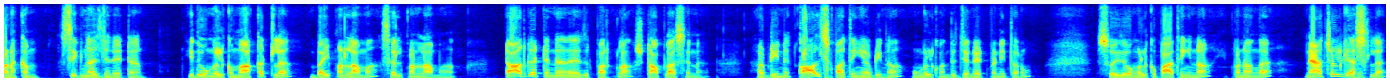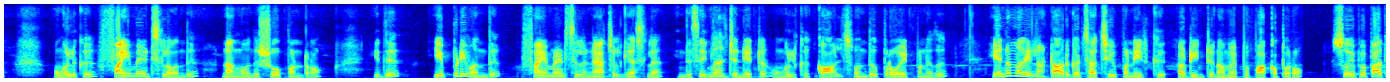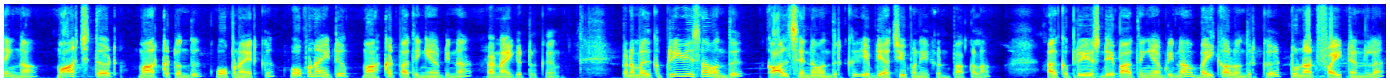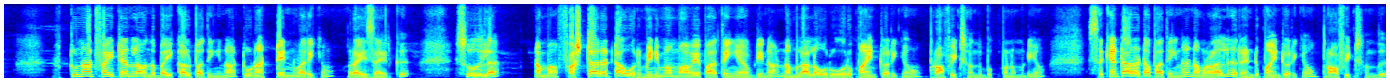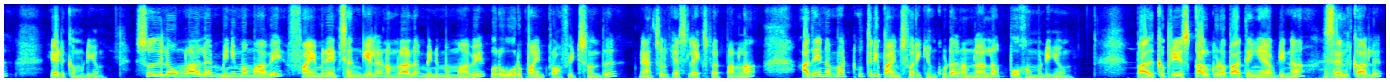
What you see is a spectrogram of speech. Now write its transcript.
வணக்கம் signal generator. இது உங்களுக்கு மார்க்கெட்டில் பை பண்ணலாமா செல் பண்ணலாமா? டார்கெட் என்னென்ன எதிர்பார்க்கலாம் ஸ்டாப் லாஸ் என்ன? அப்படின்னு கால்ஸ் பார்த்தீங்க அப்படின்னா உங்களுக்கு வந்து ஜென்ரேட் பண்ணி தரும். ஸோ இது உங்களுக்கு பார்த்தீங்கன்னா இப்போ நாங்கள் நேச்சுரல் கேஸில் உங்களுக்கு ஃபைவ் மினிட்ஸில் வந்து நாங்கள் வந்து ஷோ பண்ணுறோம் இது எப்படி வந்து ஃபைவ் மினிட்ஸில் நேச்சுரல் கேஸில் இந்த சிக்னல் ஜென்ரேட்டர் உங்களுக்கு கால்ஸ் வந்து ப்ரொவைட் பண்ணுது? என்ன மாதிரிலாம் டார்கெட்ஸ் அச்சீவ் பண்ணியிருக்கு அப்படின்ட்டு நம்ம இப்போ பார்க்க போகிறோம் ஸோ இப்போ பார்த்தீங்கன்னா மார்ச் தேர்ட் மார்க்கெட் வந்து ஓப்பன் ஆகிருக்கு ஓப்பன் ஆகிட்டு மார்க்கெட் பார்த்தீங்க அப்படின்னா ரன் ஆகிக்கிட்டு இருக்கு. இப்போ நம்ம இதுக்கு ப்ரீவியஸாக வந்து கால்ஸ் என்ன வந்திருக்கு? எப்படி அச்சீவ் பண்ணியிருக்குன்னு பார்க்கலாம். அதுக்கு ப்ரீவியஸ் டே பார்த்தீங்க அப்படின்னா பை கால் வந்திருக்கு. டூ நாட் ஃபைவ் டெனில் டூ நாட் ஃபைவ் டெனில் வந்த பை கால் பார்த்தீங்கன்னா டூ நாட் டென் வரைக்கும் ரைஸ் ஆகிருக்கு ஸோ இதில் நம்ம ஃபஸ்ட் டாரட்டாக ஒரு மினிமமாகவே பார்த்தீங்க அப்படின்னா நம்மளால் ஒரு ஒரு பாயிண்ட் வரைக்கும் ப்ராஃபிட்ஸ் வந்து புக் பண்ண முடியும். செகண்ட் டாரட்டாக பார்த்தீங்கன்னா நம்மளால் ரெண்டு பாயிண்ட் வரைக்கும் ப்ராஃபிட்ஸ் வந்து எடுக்க முடியும். ஸோ இதில் உங்களால் மினிமமாகவே ஃபைவ் மினிட்ஸுங்கையில் நம்மளால் மினிமமாகவே ஒரு ஒரு பாயிண்ட் ப்ராஃபிட்ஸ் வந்து நேச்சுரல் கேஸில் எக்ஸ்பெக்ட் பண்ணலாம். அதே நம்ம டூ த்ரீ பாயிண்ட்ஸ் வரைக்கும் கூட நம்மளால் போக முடியும். இப்போ அதுக்கு ப்ரீவியஸ் கால் கூட பார்த்தீங்க அப்படின்னா செல் கால்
